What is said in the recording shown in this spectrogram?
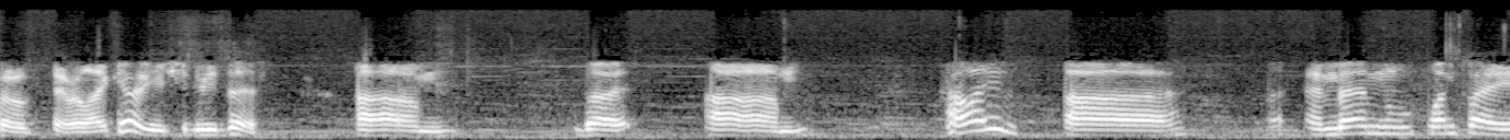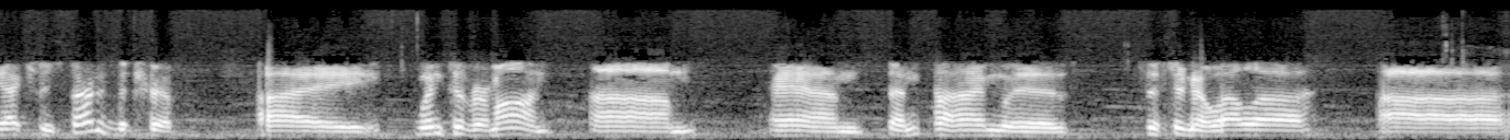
folks that were like, "Oh, you should read this." Um, but um, probably, uh, and then once I actually started the trip, I went to Vermont um, and spent time with Sister Noella. Uh,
